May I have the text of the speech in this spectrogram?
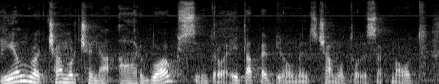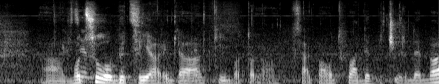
რეალურად ჩამორჩენა არ გვაქვს, იმიტომ რომ ეტაპები რომელიც ჩამოთვალე საკმაოდ მოცულობითი არის და კი ბატონო, საკმაოდ ვადები ჭირდება.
